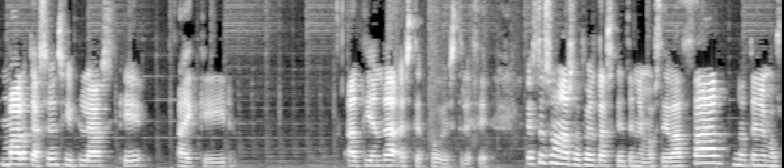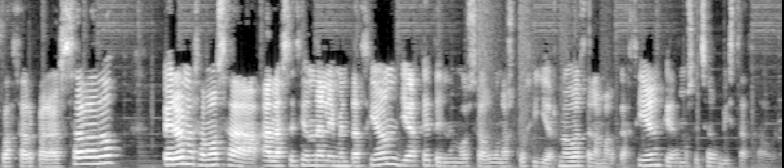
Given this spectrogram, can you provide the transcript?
marca Sensiplas que hay que ir a tienda este jueves 13. Estas son las ofertas que tenemos de bazar, no tenemos bazar para el sábado, pero nos vamos a, la sección de alimentación ya que tenemos algunas cosillas nuevas de la marca 100 que vamos a echar un vistazo ahora.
